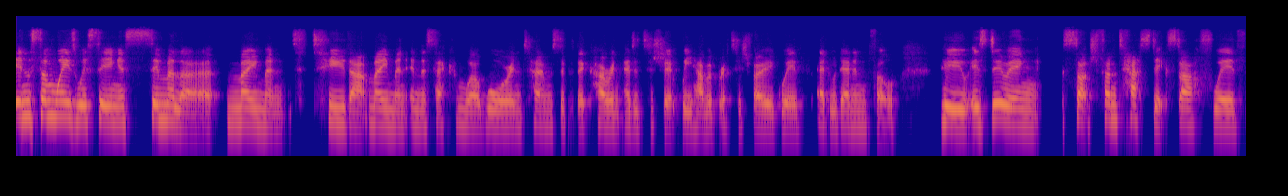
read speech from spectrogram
in some ways we're seeing a similar moment to that moment in the Second World War in terms of the current editorship we have of British Vogue with Edward Enninful, who is doing such fantastic stuff with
